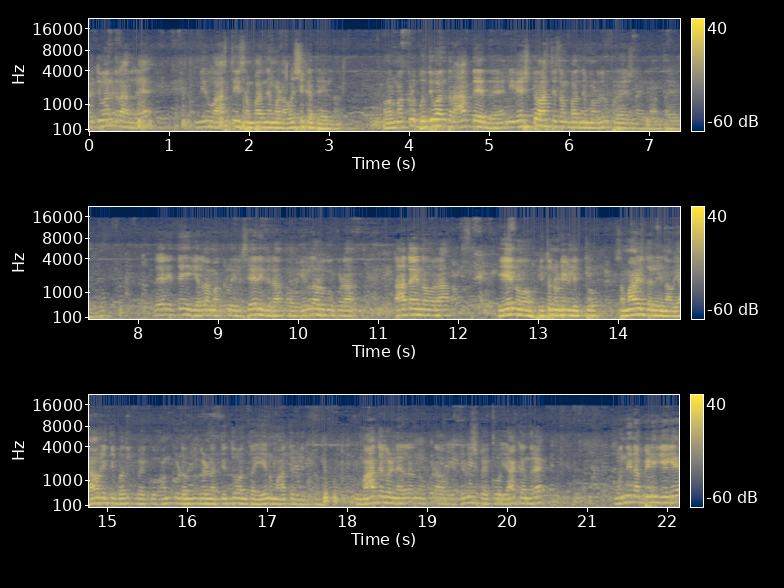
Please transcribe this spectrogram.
ಬುದ್ಧಿವಂತರಾದರೆ ನೀವು ಆಸ್ತಿ ಸಂಪಾದನೆ ಮಾಡೋ ಅವಶ್ಯಕತೆ ಇಲ್ಲ. ಅವ್ರ ಮಕ್ಕಳು ಬುದ್ಧಿವಂತರಾಗದೇ ಇದ್ದರೆ ನೀವೆಷ್ಟು ಆಸ್ತಿ ಸಂಪಾದನೆ ಮಾಡಿದ್ರೂ ಪ್ರಯೋಜನ ಇಲ್ಲ ಅಂತ ಹೇಳಿದ್ರು ಅದೇ ರೀತಿ ಈಗೆಲ್ಲ ಮಕ್ಕಳು ಇಲ್ಲಿ ಸೇರಿದ್ದೀರಾ? ಅವ್ರಿಗೆಲ್ಲರಿಗೂ ಕೂಡ ತಾತಯ್ಯನವರ ಏನು ಹಿತನುಡಿಗಳಿತ್ತು? ಸಮಾಜದಲ್ಲಿ ನಾವು ಯಾವ ರೀತಿ ಬದುಕಬೇಕು? ಅಂಕು ಡೊಂಕುಗಳನ್ನ ತಿದ್ದುವಂಥ ಏನು ಮಾತುಗಳಿತ್ತು? ಈ ಮಾತುಗಳನ್ನೆಲ್ಲನೂ ಕೂಡ ಅವರಿಗೆ ತಿಳಿಸ್ಬೇಕು. ಯಾಕಂದರೆ ಮುಂದಿನ ಪೀಳಿಗೆಗೆ,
